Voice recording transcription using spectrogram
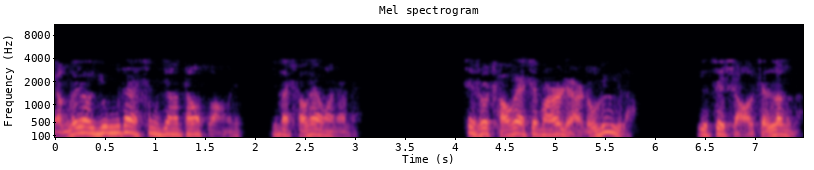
整个要拥戴宋江当皇帝，你把晁盖往哪摆？这时候晁盖这帮人脸都绿了，哟，这小子真愣啊！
